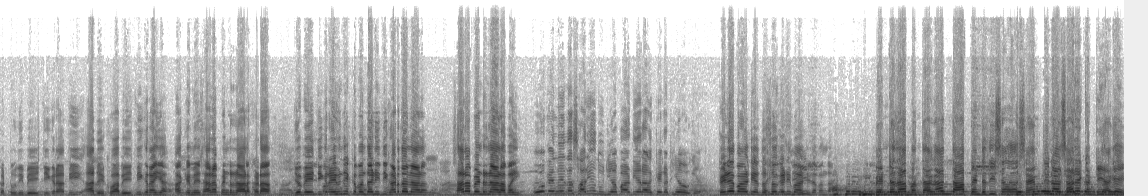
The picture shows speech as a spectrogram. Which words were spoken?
ਕੱਟੂ ਦੀ ਬੇਇੱਜ਼ਤੀ ਕਰਾਤੀ ਆ ਦੇਖੋ ਆ ਬੇਇੱਜ਼ਤੀ ਕਰਾਈ ਆ। ਆ ਕਿਵੇਂ ਸਾਰਾ ਪਿੰਡ ਨਾਲ ਖੜਾ। ਜੋ ਬੇਇੱਜ਼ਤੀ ਕਰਾਈ ਹੁੰਦੀ ਇੱਕ ਬੰਦਾ ਨਹੀਂ ਸੀ ਖੜਦਾ ਨਾਲ। ਸਾਰਾ ਪਿੰਡ ਨਾਲ ਆ ਬਾਈ। ਉਹ ਕਹਿੰਦੇ ਤਾਂ ਸਾਰੀਆਂ ਦੂਜੀਆਂ ਪਾਰਟੀਆਂ ਰਲ ਕੇ ਇਕੱਠੀਆਂ ਹੋ ਗਈਆਂ। ਕਿਹੜੇ ਪਾਰਟੀ ਆ ਦੱਸੋ ਕਿਹੜੀ ਪਾਰਟੀ ਦਾ ਬੰਦਾ? ਪਿੰਡ ਦਾ ਬੰਦਾਗਾ ਤਾਂ ਪਿੰਡ ਦੀ ਸ- ਸਹਿਮਤੀ ਨਾਲ ਸਾਰੇ ਇਕੱਠੇ ਆਗੇ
